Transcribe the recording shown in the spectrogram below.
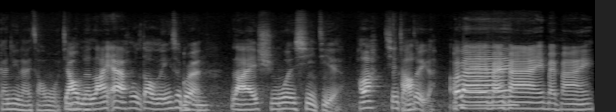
赶紧来找我，加我们的 Line App、嗯、或者到我的 Instagram、嗯、来询问细节。好了，先讲到这里了，拜拜拜拜拜拜。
